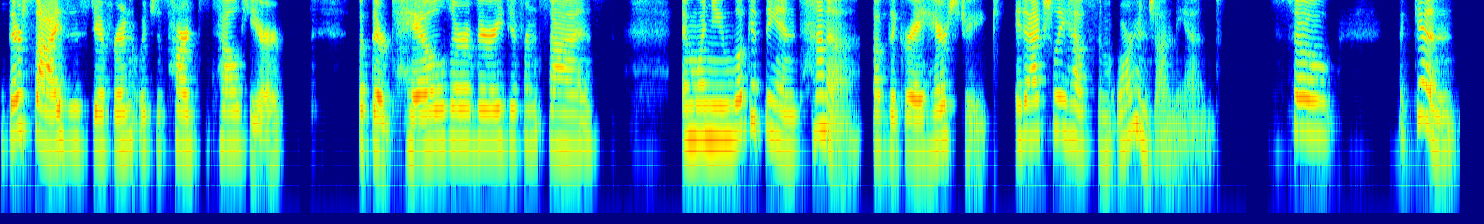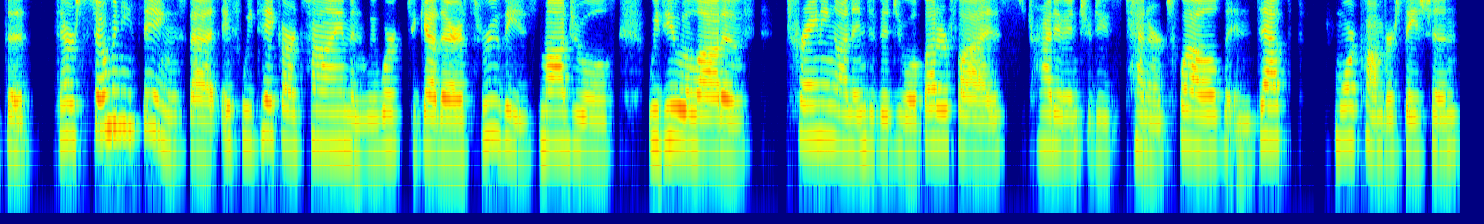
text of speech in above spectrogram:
Their size is different, which is hard to tell here, but their tails are a very different size. And when you look at the antenna of the gray hair streak, it actually has some orange on the end. So again, the, there are so many things that if we take our time and we work together through these modules, we do a lot of training on individual butterflies, try to introduce 10 or 12 in depth, more conversation.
